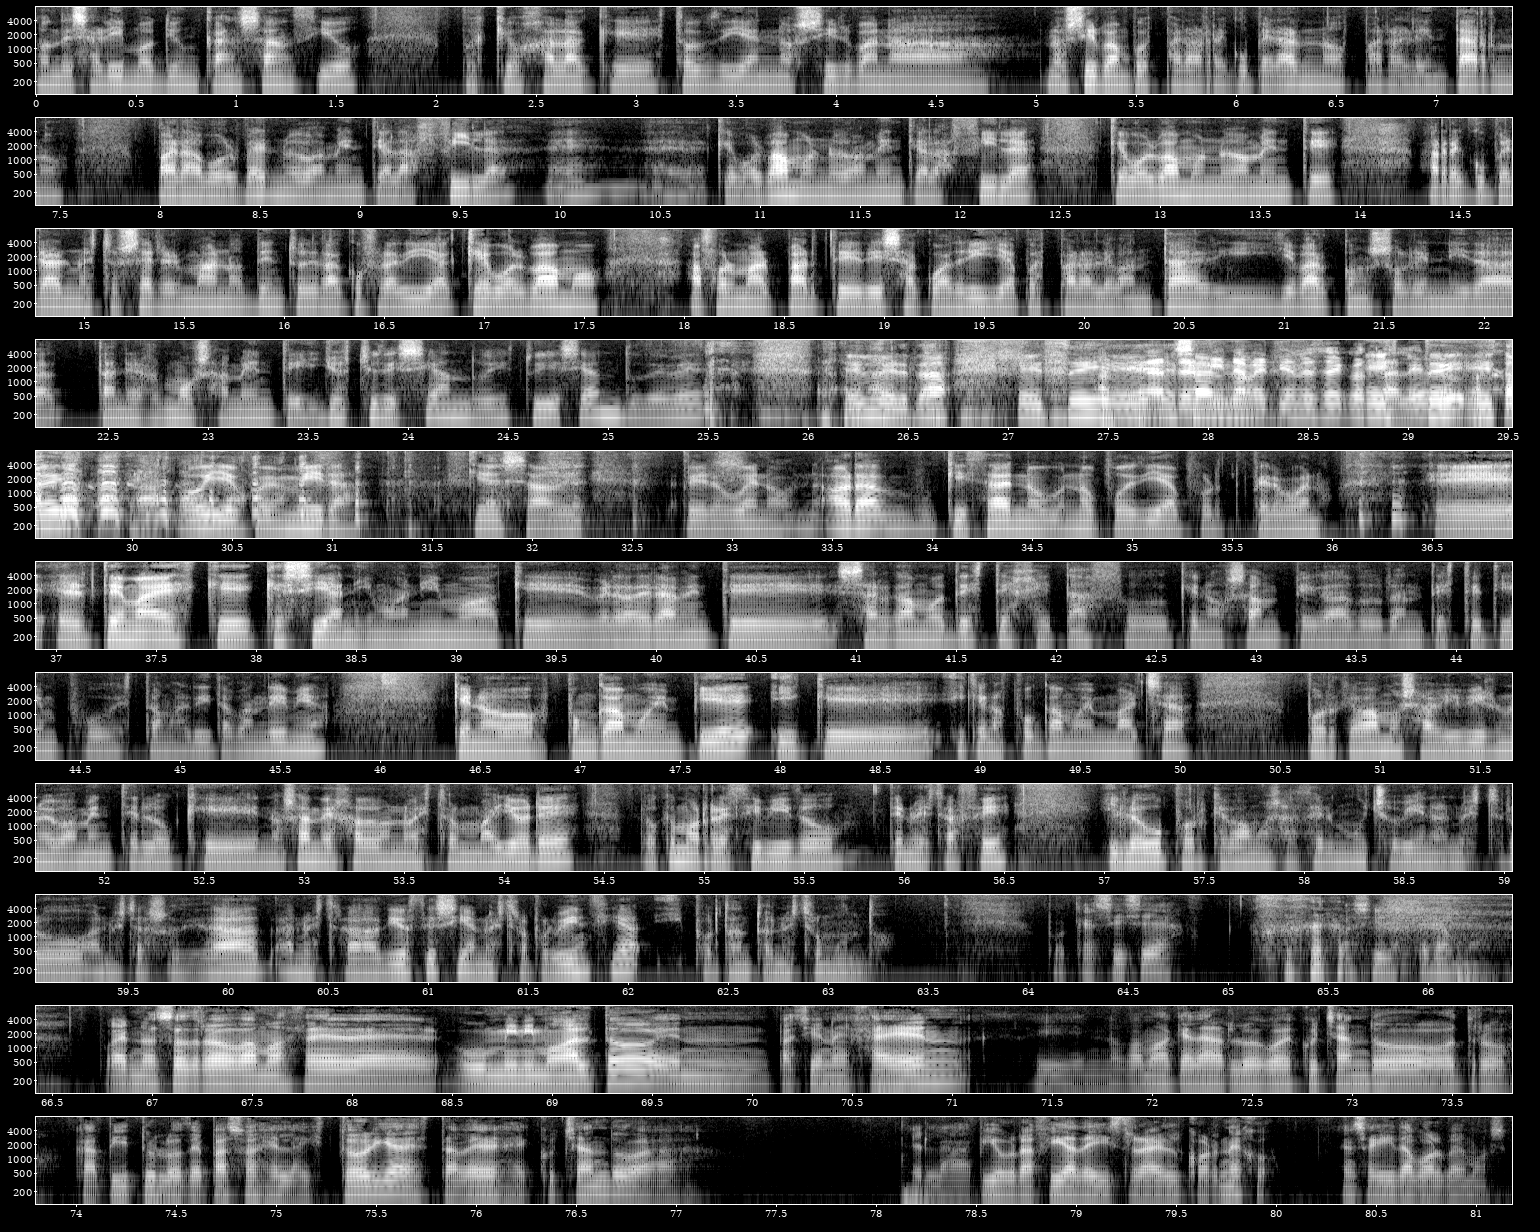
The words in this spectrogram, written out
donde salimos de un cansancio, pues que ojalá que estos días nos sirvan a nos sirvan pues para recuperarnos, para alentarnos, para volver nuevamente a las filas, ¿eh? Eh, que volvamos nuevamente a las filas, que volvamos nuevamente a recuperar nuestros ser hermanos dentro de la cofradía, que volvamos a formar parte de esa cuadrilla pues para levantar y llevar con solemnidad tan hermosamente. Y yo estoy deseando, ¿eh? estoy deseando de ver, es verdad. Estoy, termina metiéndose oye, pues mira, quién sabe pero bueno, ahora quizás no, no podía, pero bueno, eh, el tema es que, que sí animo, animo a que verdaderamente salgamos de este jetazo que nos han pegado durante este tiempo, esta maldita pandemia, que nos pongamos en pie y que, y que nos pongamos en marcha porque vamos a vivir nuevamente lo que nos han dejado nuestros mayores, lo que hemos recibido de nuestra fe y luego porque vamos a hacer mucho bien a nuestro a nuestra sociedad, a nuestra diócesis, a nuestra provincia y por tanto a nuestro mundo. Pues que así sea. Así lo esperamos. Pues nosotros vamos a hacer un mínimo alto en Pasión en Jaén y nos vamos a quedar luego escuchando otro capítulo de Pasos en la Historia, esta vez escuchando a en la biografía de Israel Cornejo. Enseguida volvemos.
